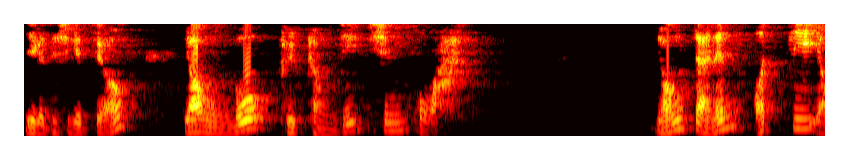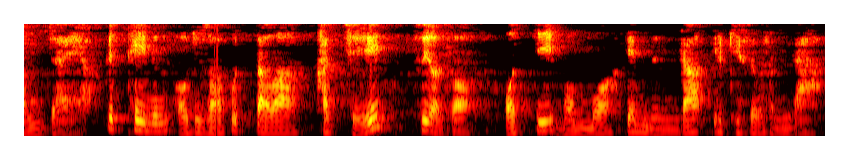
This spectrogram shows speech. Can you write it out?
이해가 되시겠죠? 영무 불평지 신호와 영자는 어찌 영자예요. 끝에 있는 어조사 호자와 같이 쓰여서 어찌 뭐뭐 하겠는가 이렇게 해석을 합니다.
